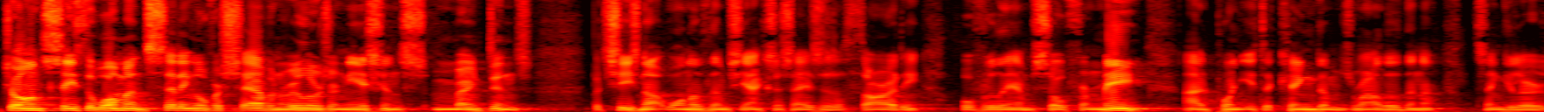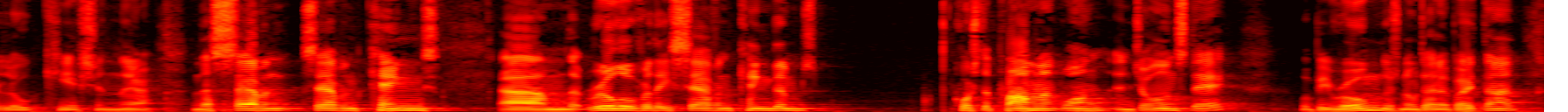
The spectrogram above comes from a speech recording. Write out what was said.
John sees the woman sitting over seven rulers or nations, mountains but she's not one of them. She exercises authority over them. So for me, I'd point you to kingdoms rather than a singular location there. And the seven, seven kings um, that rule over these seven kingdoms, of course, the prominent one in John's day would be Rome. There's no doubt about that.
